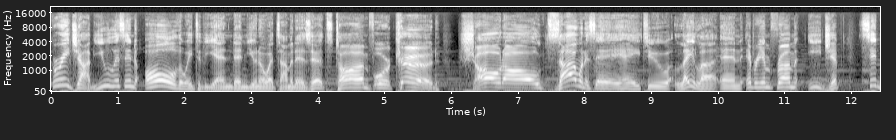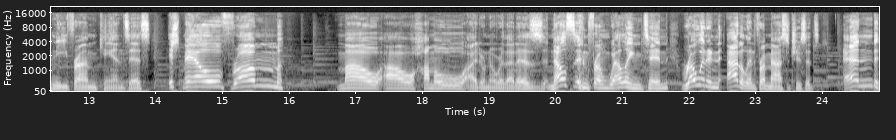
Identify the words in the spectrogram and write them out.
Great job. You listened all the way to the end, and you know what time it is. It's time for Kid Shout outs. I want to say hey to Layla and Ibrahim from Egypt, Sydney from Kansas, Ishmael from Mao Au Hamo, I don't know where that is, Nelson from Wellington, Rowan and Adeline from Massachusetts, and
